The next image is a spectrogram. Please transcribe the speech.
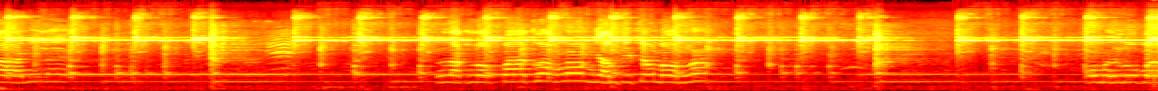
รานี่แหละหลักหลอกปลาข้องล้อมยามที่เจ้านอนลับเอามือลูบมา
